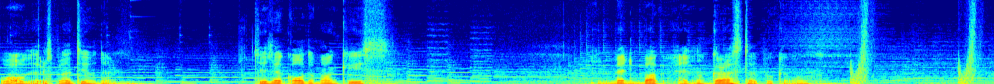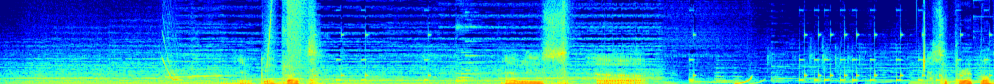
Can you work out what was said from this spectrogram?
Whoa, there's plenty of them. Just like all the monkeys. Many bug and grass type Pokemon. Okay, but I will use uh, Super Apple.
